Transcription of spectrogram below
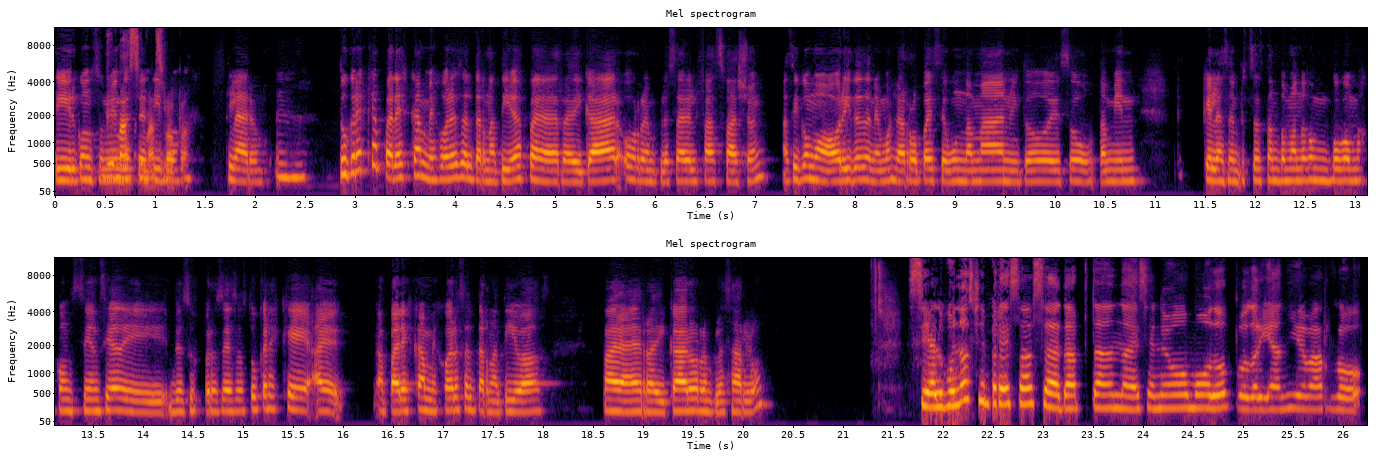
seguir consumiendo este tipo. Ropa. Claro. ¿Tú crees que aparezcan mejores alternativas para erradicar o reemplazar el fast fashion? Así como ahorita tenemos la ropa de segunda mano y todo eso, también que las empresas están tomando como un poco más conciencia de, sus procesos. ¿Tú crees que aparezcan mejores alternativas para erradicar o reemplazarlo? Si algunas empresas se adaptan a ese nuevo modo, podrían llevarlo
